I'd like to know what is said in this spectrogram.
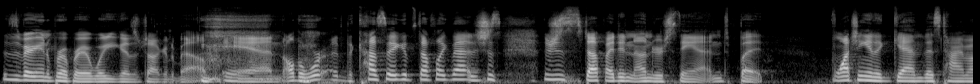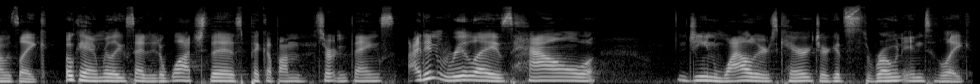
This is very inappropriate. What you guys are talking about, and all the wor- the cussing and stuff like that. It's just there's just stuff I didn't understand. But watching it again this time, I was like, okay, I'm really excited to watch this, pick up on certain things. I didn't realize how Gene Wilder's character gets thrown into like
